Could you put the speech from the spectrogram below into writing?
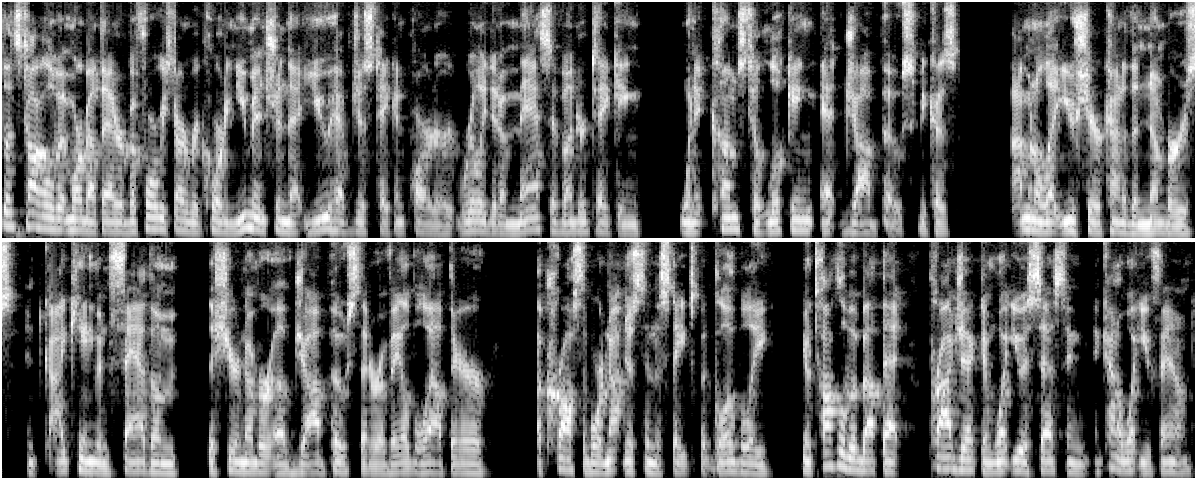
Let's talk a little bit more about that. Or before we started recording, you mentioned that you have just taken part or really did a massive undertaking when it comes to looking at job posts because I'm going to let you share kind of the numbers. And I can't even fathom the sheer number of job posts that are available out there across the board, not just in the States, but globally. You know, talk a little bit about that project and what you assessed and, and kind of what you found?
